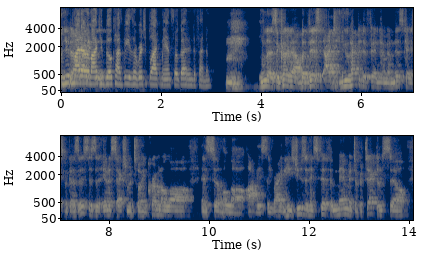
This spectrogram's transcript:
You know, Might I I- remind you, Bill Cosby is a rich black man, so go ahead and defend him. Listen, cut it out. But this, I, you have to defend him in this case because this is the intersection between criminal law and civil law, obviously, right? And he's using his Fifth Amendment to protect himself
